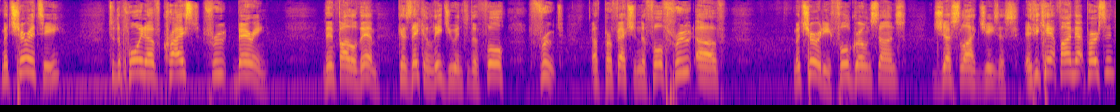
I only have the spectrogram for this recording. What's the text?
maturity to the point of Christ fruit bearing. Then follow them because they can lead you into the full fruit of perfection, the full fruit of maturity, full grown sons, just like Jesus. If you can't find that person,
